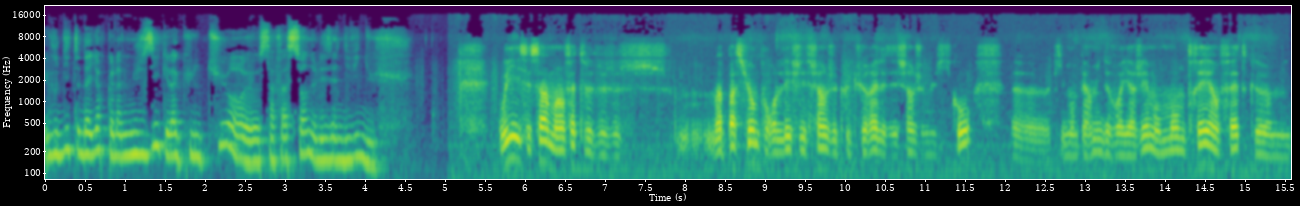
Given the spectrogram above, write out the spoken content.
Et vous dites d'ailleurs que la musique et la culture, euh, ça façonne les individus. Oui, c'est ça. Moi, en fait, le, ma passion pour les échanges culturels, les échanges musicaux, euh, qui m'ont permis de voyager, m'ont montré en fait que,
